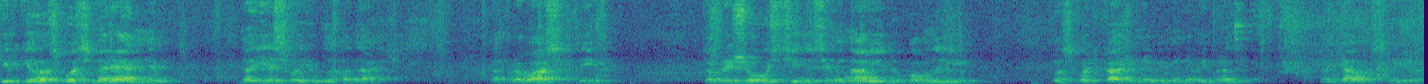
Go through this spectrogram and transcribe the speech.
тільки Господь смиренним дає свою благодать. А про вас, тих, хто прийшов у стіни семінарії духовної, Господь каже, не ви мене вибрали, а я вас вибрав.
